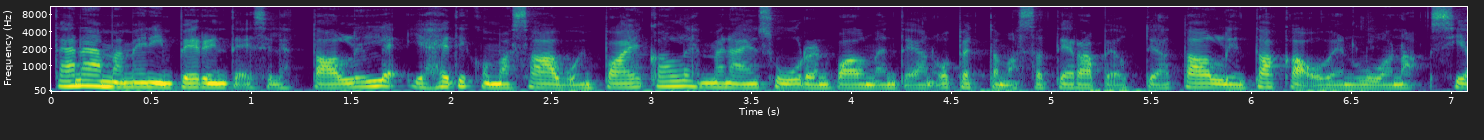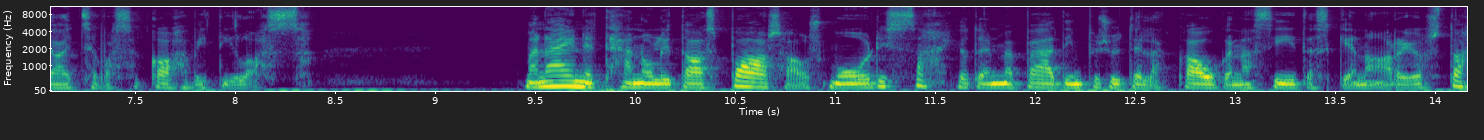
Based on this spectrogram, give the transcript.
Tänään mä menin perinteiselle tallille ja heti kun mä saavuin paikalle, mä näin suuren valmentajan opettamassa terapeuttia tallin takaoven luona sijaitsevassa kahvitilassa. Mä näin, että hän oli taas paasausmoodissa, joten mä päätin pysytellä kaukana siitä skenaariosta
